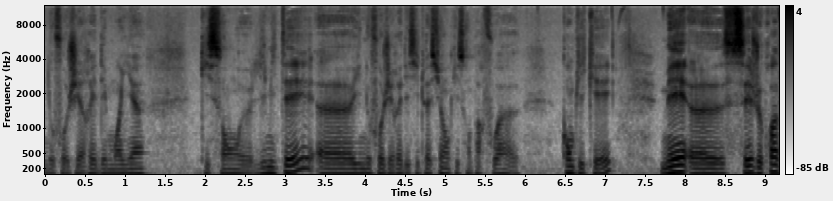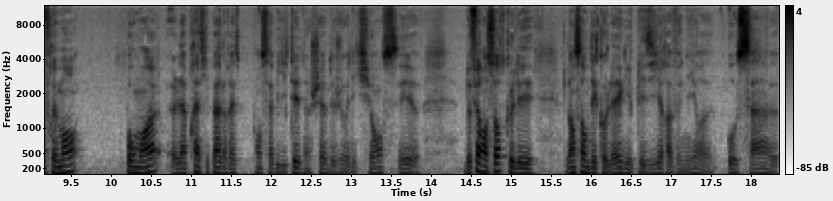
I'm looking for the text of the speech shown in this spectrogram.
il nous faut gérer des moyens qui sont euh, limités, euh, il nous faut gérer des situations qui sont parfois compliquées, mais c'est, je crois, vraiment, pour moi, la principale responsabilité d'un chef de juridiction, c'est de faire en sorte que les, l'ensemble des collègues aient plaisir à venir euh, au sein euh,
